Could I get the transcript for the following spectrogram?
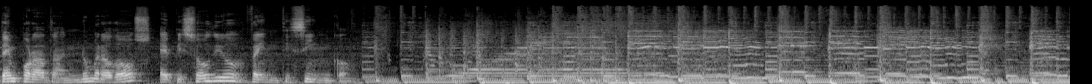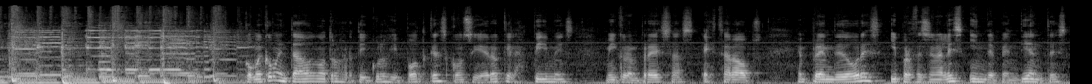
Temporada número 2, episodio 25. Como he comentado en otros artículos y podcasts, considero que las pymes, microempresas, startups, emprendedores y profesionales independientes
